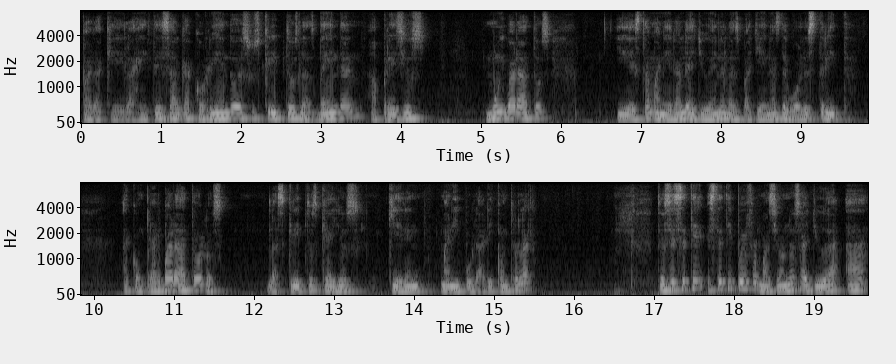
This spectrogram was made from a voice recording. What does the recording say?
para que la gente salga corriendo de sus criptos, las vendan a precios muy baratos y de esta manera le ayuden a las ballenas de Wall Street a comprar barato los, las criptos que ellos quieren manipular y controlar. Entonces este, este tipo de información nos ayuda a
